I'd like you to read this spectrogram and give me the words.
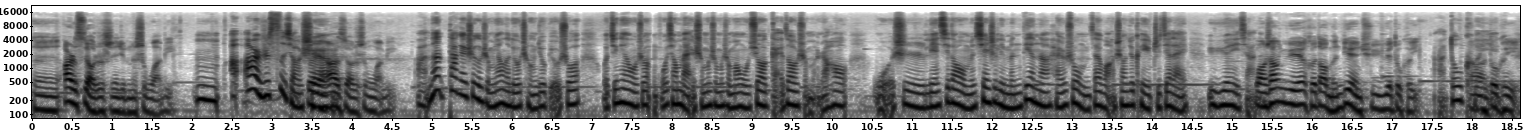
嗯二十四小时时间就能施工完毕，嗯，二二十四小时对，二十四小时施工完毕。啊，那大概是个什么样的流程？就比如说，我今天我说我想买什么什么什么，我需要改造什么，然后我是联系到我们县市里门店呢，还是说我们在网上就可以直接来预约一下？网上预约和到门店去预约都可以，啊，都可以，啊都可以。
